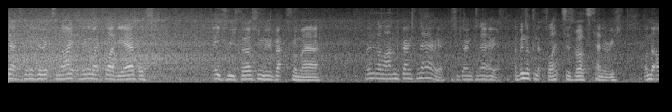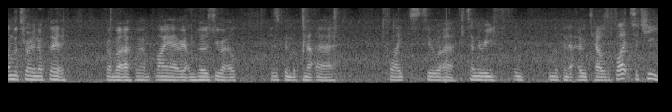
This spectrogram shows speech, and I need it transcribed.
yeah, I'm gonna do it tonight. I think I might fly the Airbus A330 and move back from uh, where's the land? Gran Canaria. Is it Gran Canaria? I've been looking at flights as well to Tenerife on the on the train up here from uh, my area on Merseyrail. I've just been looking at uh, flights to uh, Tenerife and, looking at hotels. The flights are cheap.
